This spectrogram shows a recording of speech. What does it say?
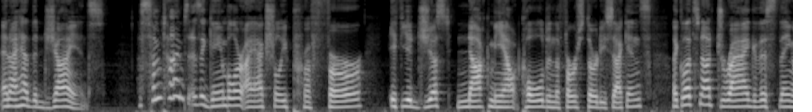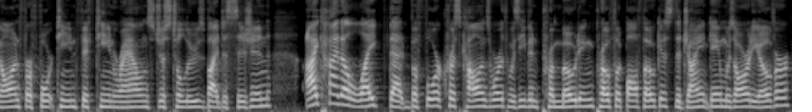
and I had the Giants. Sometimes as a gambler, I actually prefer if you just knock me out cold in the first 30 seconds. Like, let's not drag this thing on for 14, 15 rounds just to lose by decision. I kind of like that before Chris Collinsworth was even promoting Pro Football Focus, the Giant game was already over.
